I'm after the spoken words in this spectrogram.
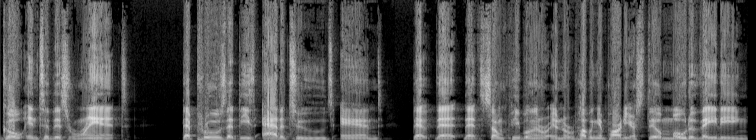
go into this rant that proves that these attitudes and that that that some people in, in the Republican Party are still motivating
